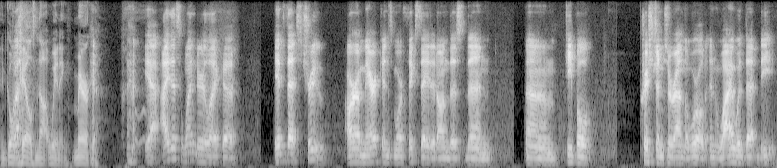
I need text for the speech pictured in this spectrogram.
and going well, to hell is not winning. America. yeah, I just wonder, like, uh, if that's true. Are Americans more fixated on this than um, people, Christians around the world, and why would that be?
